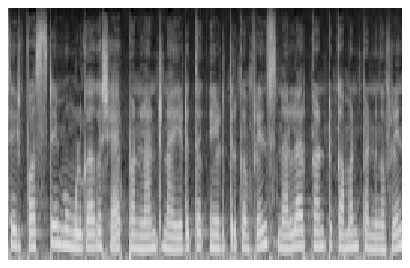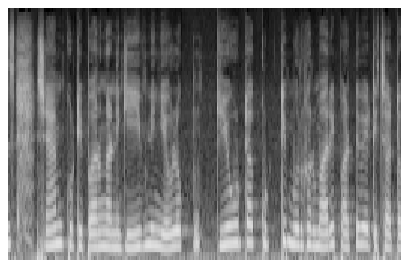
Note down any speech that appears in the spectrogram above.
சரி ஃபஸ்ட் டைம் உங்களுக்காக ஷேர் பண்ணலான்ட்டு நான் எடுத்த எடுத்திருக்கேன் ஃப்ரெண்ட்ஸ் நல்லா இருக்கான்ட்டு கமெண்ட் பண்ணுங்கள் ஃப்ரெண்ட்ஸ் ஷாம் குட்டி பாருங்கள் அன்றைக்கி ஈவினிங் எவ்வளோ க்யூட்டாக குட்டி முருகர் மாதிரி பட்டு வேட்டி சட்டை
